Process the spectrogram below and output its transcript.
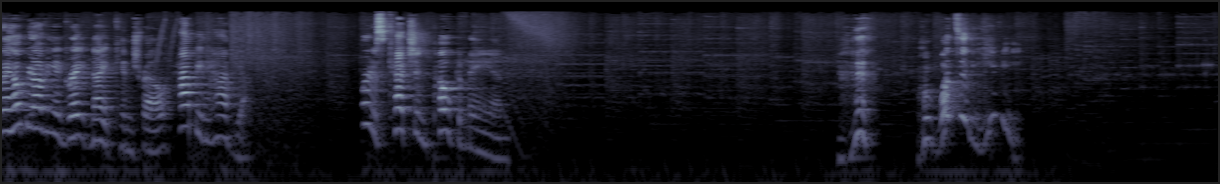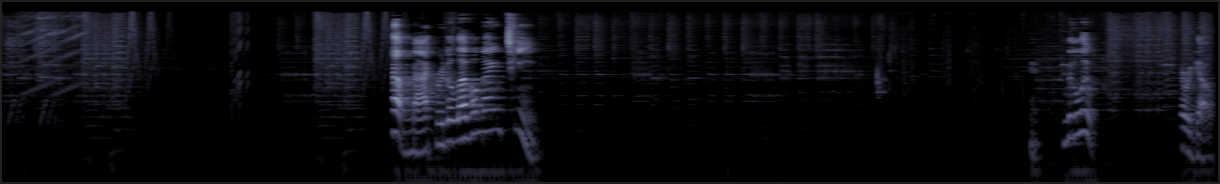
But I hope you're having a great night, Kintrell. Happy to have you. We're just catching Pokemon. What's an Eevee? Got macro to level 19. Middle loop. There we go.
